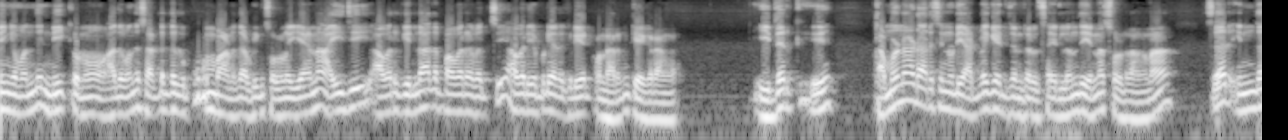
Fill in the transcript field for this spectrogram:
நீங்கள் வந்து நீக்கணும். அது வந்து சட்டத்துக்கு புறம்பானது அப்படின்னு சொல்லணும். ஏன்னா ஐஜி அவருக்கு இல்லாத பவரை வச்சு அவர் எப்படி அதை கிரியேட் பண்ணாருன்னு கேட்குறாங்க இதற்கு தமிழ்நாடு அரசினுடைய அட்வொகேட் ஜெனரல் சைட்லேருந்து என்ன சொல்கிறாங்கன்னா சார் இந்த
